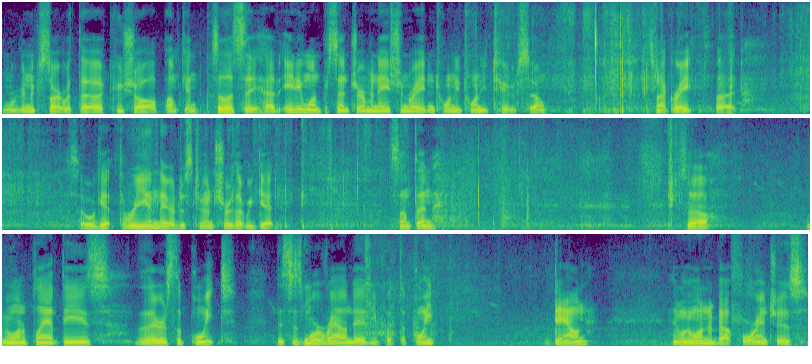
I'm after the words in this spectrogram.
We're gonna start with the Cushaw pumpkin. So let's see, had 81% germination rate in 2022. So it's not great, but so we'll get three in there just to ensure that we get something. So we want to plant these. There's the point. This is more rounded. You put the point down and we want about four inches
